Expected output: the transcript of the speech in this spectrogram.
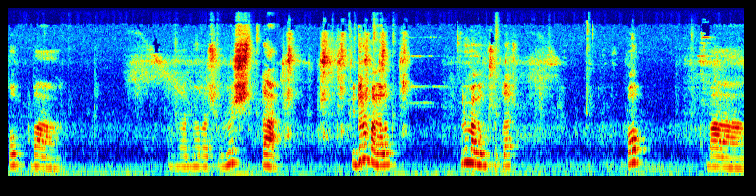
Hoppa. Tamam yol açılmış da. Bir durun bakalım. Durun bakalım çocuklar. Hop. Ba.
